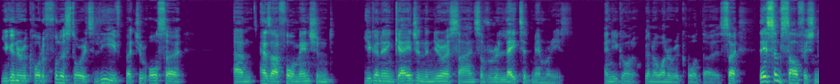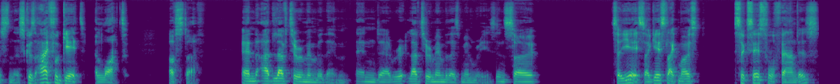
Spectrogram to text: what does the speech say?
you're going to record a fuller story to leave, but you're also um, as I aforementioned, you're going to engage in the neuroscience of related memories, and you're going, going to want to record those. So there's some selfishness in this because I forget a lot of stuff, and I'd love to remember them and uh, re- love to remember those memories. And so, so yes, I guess like most successful founders,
